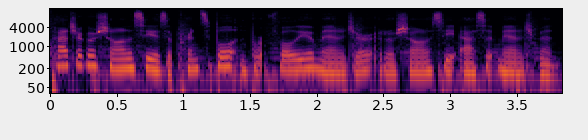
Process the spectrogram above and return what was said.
Patrick O'Shaughnessy is a principal and portfolio manager at O'Shaughnessy Asset Management.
